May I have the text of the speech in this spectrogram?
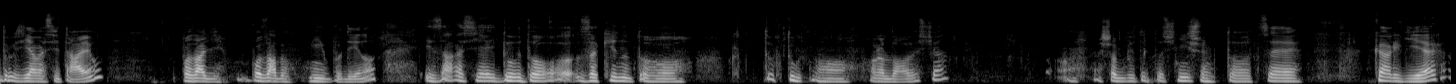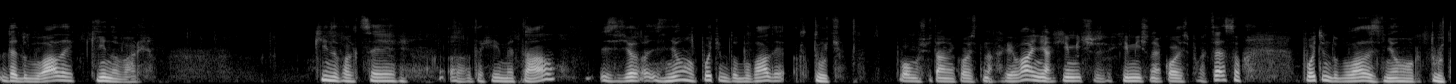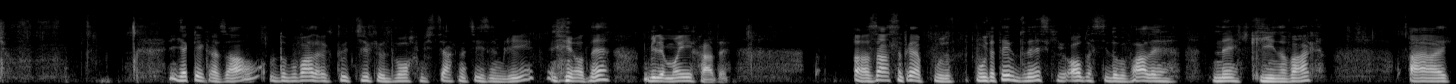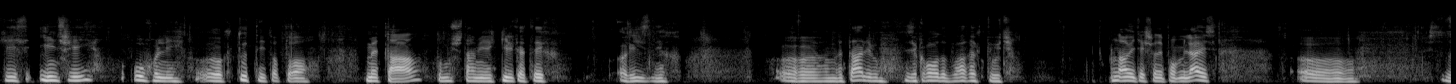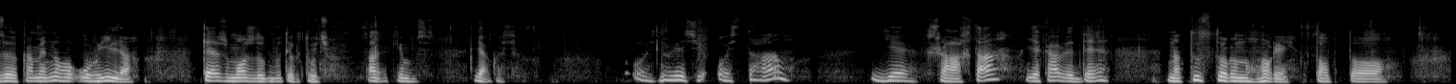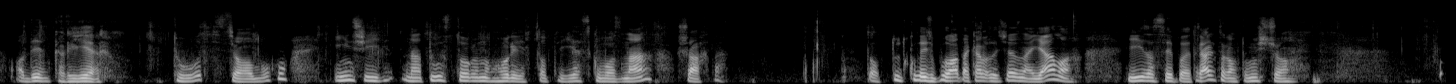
Друзі, я вас вітаю. Позаді, позаду мій будинок. І зараз я йду до закинутого ртутного родовища. Щоб бути точнішим, то це кар'єр, де добували кіновар. Кіновар це е, такий метал, з, з нього потім добували ртуть. З допомогою там якогось нагрівання, хімічного, хімічного якогось процесу, потім добували з нього ртуть. Як я казав, добували ртуть тільки в двох місцях на цій землі і одне біля моєї хати. Зараз не треба путати. В Донецькій області добували не кіновар, а якийсь інший угольний е, ртутний, тобто метал, тому що там є кілька тих різних е, металів, з якого добували ртуть. Навіть якщо не помиляюсь, е, з кам'яного вугілля теж може бути ртуть. Там якимось якось. Ось, до речі, ось там є шахта, яка веде на ту сторону гори. Тобто один кар'єр тут, з цього боку, інший на ту сторону гори. Тобто є сквозна шахта. Тобто тут колись була така величезна яма, її засипали трактором, тому що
